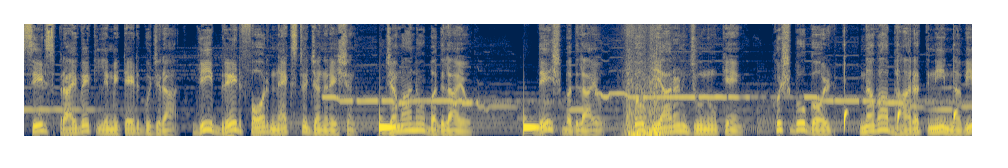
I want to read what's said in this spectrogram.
seeds private limited Gujarat we breed for next generation જમાનો બદલાયો દેશ બદલાયો તો બિયારણ જૂનું કેમ ખુશ્બુ ગોલ્ડ નવા ભારતની નવી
